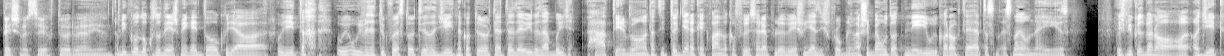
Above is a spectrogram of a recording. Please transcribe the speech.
teljesen összejött törve ilyen. Amíg gondolkozod, és még egy dolog, hogy a, ugye itt a, úgy, úgy vezettük fel a sztorit, ez a Jake-nek a története, de igazából így háttérben van, tehát itt a gyerekek válnak a főszereplővé, és ugye ez is problémás, hogy bemutatni négy új karaktert, ez, ez nagyon nehéz. És miközben a, a, a Jake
